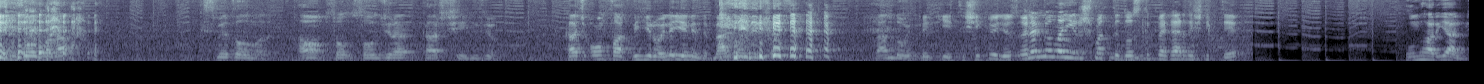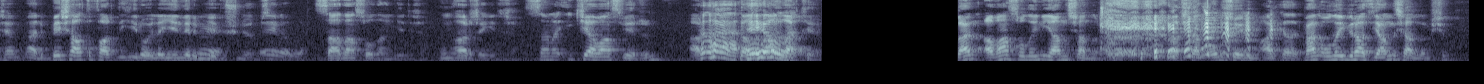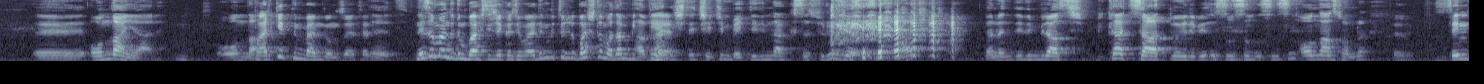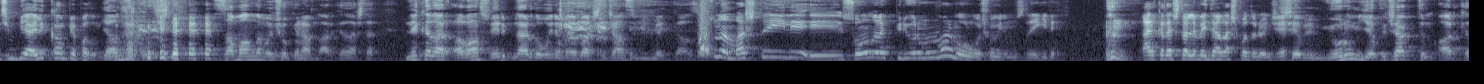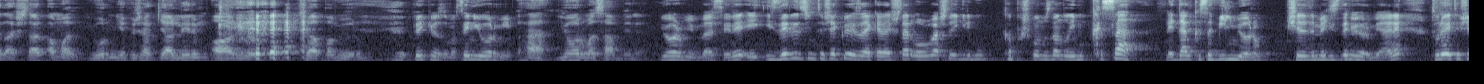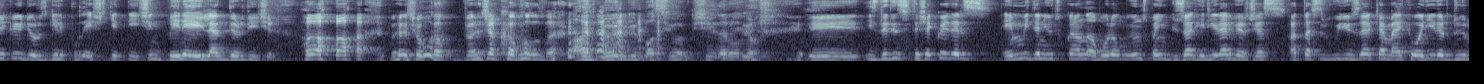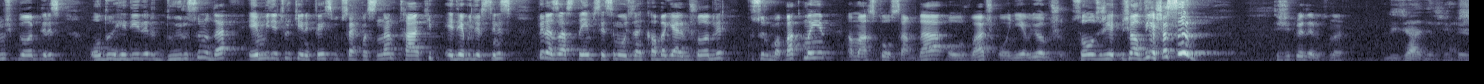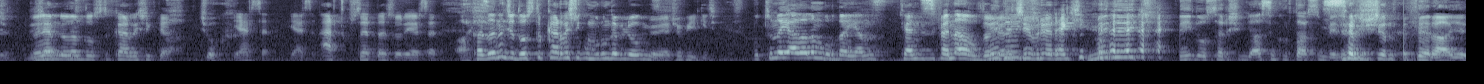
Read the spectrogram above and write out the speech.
Biz olmadan. Kısmet olmadı. Tamam sol, Soldier'a karşı şeyimiz yok. Kaç 10 farklı hero ile yenildim. Ben doydum şahsen. Ben doydum. Peki teşekkür ediyoruz. Önemli olan yarışmaktı, dostluk ve kardeşlikti. Hunhar gelmeyeceğim. Hani 5-6 farklı hero ile yenirim diye Evet. düşünüyorum seni. Eyvallah. Sağdan soldan geleceğim. Hunharca geleceğim. Sana 2 avans veririm. Artık Ha, kalanı eyvallah. Allah kerim. Ben avans olayını yanlış anlamışım. Baştan onu söyleyeyim arkadaşlar. Ben olayı biraz yanlış anlamışım. Ee, ondan yani. Ondan. Fark ettim ben de onu zaten. Evet. Ne zaman dedim başlayacak acaba dedim bir türlü başlamadan bitti Ha ben ya. işte çekim beklediğimden kısa sürünce ben hani dedim biraz birkaç saat böyle bir ısınsın ısınsın ondan sonra Evet. Senin için bir aylık kamp yapalım. ya işte zamanlama çok önemli arkadaşlar. Ne kadar avans verip nerede oynamaya başlayacağınızı bilmek lazım. Tuna maçla ilgili e, son olarak bir yorumun var mı Overwatch oyunumuzla ilgili? Arkadaşlarla vedalaşmadan önce. Şey yapayım, yorum yapacaktım arkadaşlar ama yorum yapacak yerlerim ağrıyor. şey yapamıyorum. Peki o zaman seni yormayayım. Ha, yormasan beni. Yormayayım ben seni. E, izlediğiniz için teşekkür ederiz arkadaşlar. Overwatch'la ilgili bu kapışmamızdan dolayı bu kısa neden kısa bilmiyorum. Bir şey de demek istemiyorum yani. Tuna'ya teşekkür ediyoruz gelip burada eşlik ettiği için, beni eğlendirdiği için. böyle çok kab- böyle çok kabul oldu. Ay böyle bir basıyor, bir şeyler oluyor. Ee, izlediğiniz için teşekkür ederiz. Nvidia'nın YouTube kanalına abone olmayı unutmayın. Güzel hediyeler vereceğiz. Hatta siz bu videoyu izlerken belki o hediyeleri duyurmuş bile olabiliriz. O du- hediyeleri duyurusunu da Nvidia Türkiye'nin Facebook sayfasından takip edebilirsiniz. Biraz hastayım sesim o yüzden kaba gelmiş olabilir. Kusuruma bakmayın ama hasta olsam da Overwatch oynayabiliyormuşum. Soldier 76 yaşasın! Teşekkür ederim Tuna. Rica ederim. kardeşim, rica Önemli ederim. olan dostluk kardeşlik de. çok. Yersen, yersen. Artık bu saatten sonra yersen. Ay. Kazanınca dostluk kardeşlik umurunda bile olmuyor ya. Çok ilginç. Bu Tuna'yı alalım buradan yalnız. Kendisi fena oldu. Şöyle Medik. çevirerek. Medik. Neydi o sarışın gelsin kurtarsın beni. Sarışın. Feraye.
